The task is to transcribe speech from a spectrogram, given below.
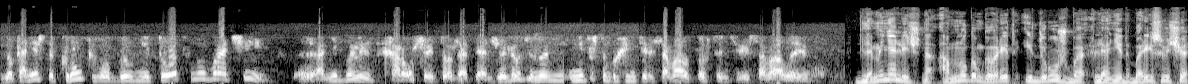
Но, конечно, круг его был не тот, ну, врачи. Э, они были хорошие тоже, опять же, люди, но не то, чтобы их интересовало то, что интересовало его. Для меня лично о многом говорит и дружба Леонида Борисовича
